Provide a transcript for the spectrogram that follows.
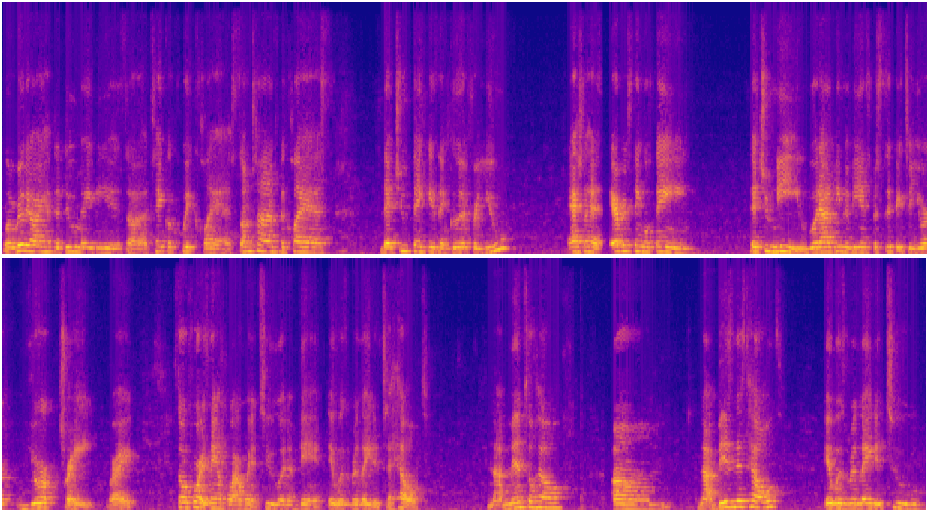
When really all you have to do maybe is uh, take a quick class. Sometimes the class that you think isn't good for you actually has every single thing that you need without even being specific to your your trade, right? So, for example, I went to an event. It was related to health, not mental health, um, not business health. It was related to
